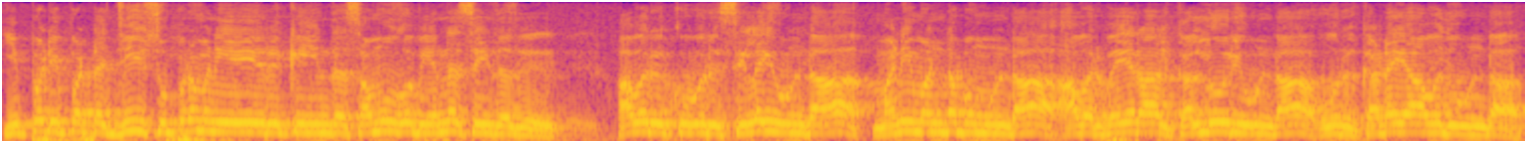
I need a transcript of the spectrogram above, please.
இப்படிப்பட்ட ஜி சுப்பிரமணிய ஐயருக்கு இந்த சமூகம் என்ன செய்தது? அவருக்கு ஒரு சிலை உண்டா? மணிமண்டபம் உண்டா? அவர் பெயரால் கல்லூரி உண்டா? ஒரு கடையாவது உண்டா?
